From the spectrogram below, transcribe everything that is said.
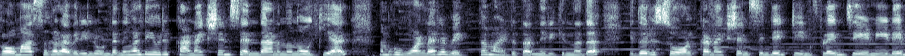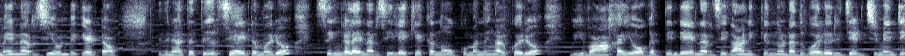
ട്രോമാസുകൾ അവരിലുണ്ട്. നിങ്ങളുടെ ഈ ഒരു കണക്ഷൻസ് എന്താണെന്ന് നോക്കിയാൽ നമുക്ക് വളരെ വ്യക്തമായിട്ട് തന്നിരിക്കുന്നത് ഇതൊരു സോൾ കണക്ഷൻസിന്റെയും ടിൻ ഫ്ലെയിം ജേണിയുടെയും എനർജി ഉണ്ട് കേട്ടോ. ഇതിനകത്ത് തീർച്ചയായിട്ടും ഒരു സിംഗിൾ എനർജിയിലേക്കൊക്കെ നോക്കുമ്പോൾ നിങ്ങൾക്കൊരു വിവാഹ യോഗത്തിന്റെ എനർജി കാണിക്കുന്നുണ്ട്. അതുപോലെ ഒരു ജഡ്ജ്മെന്റ്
